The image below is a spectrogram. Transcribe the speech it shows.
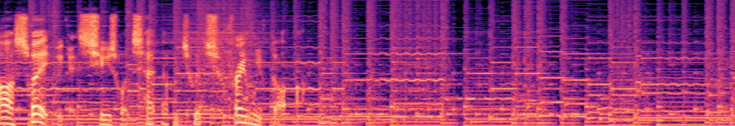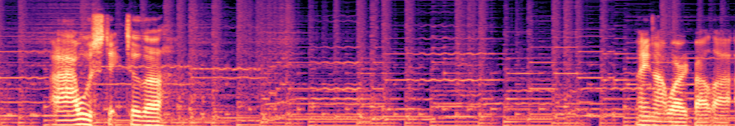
Oh, sweet, we get to choose what which, which frame we've got. I will stick to the... I ain't that worried about that.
